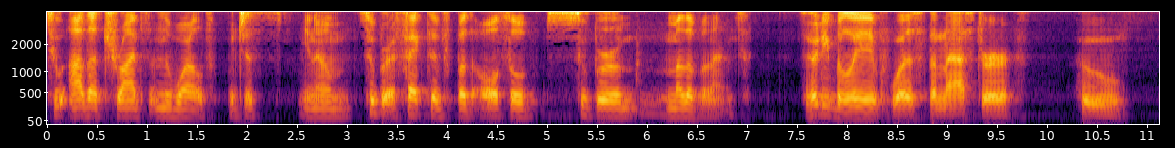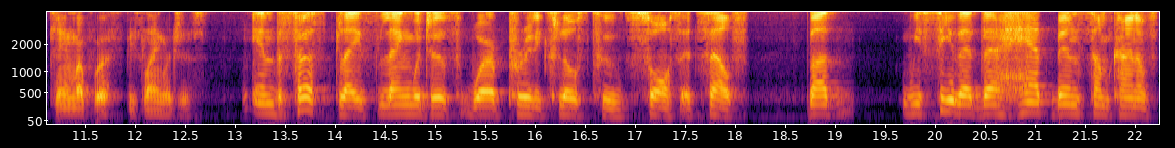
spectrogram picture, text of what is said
to other tribes in the world, which is, you know, super effective but also super malevolent. So, who do you believe was the master who came up with these languages? In the first place, languages were pretty close to source itself, but we see that there had been some kind of,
